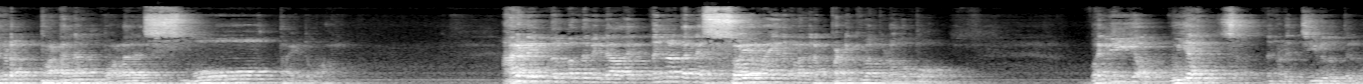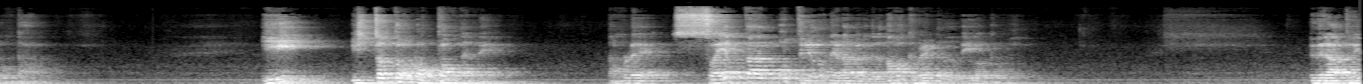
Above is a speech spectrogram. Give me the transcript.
നിങ്ങളുടെ പഠനം വളരെ സ്മൂത്ത് ആയിട്ട് മാറും. ആരുടെയും നിർബന്ധമില്ലാതെ നിങ്ങൾ തന്നെ സ്വയമായി ജീവിതത്തിൽ ഉണ്ടാകും. ഈ ഇഷ്ടത്തോടൊപ്പം തന്നെ നമ്മുടെ സ്വയത്താൽ ഒത്തിരി ഒന്നും നേടാൻ പറ്റത്തില്ല. നമുക്ക് വേണ്ടത് ദൈവകൃപ ഇന്ന് രാത്രി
